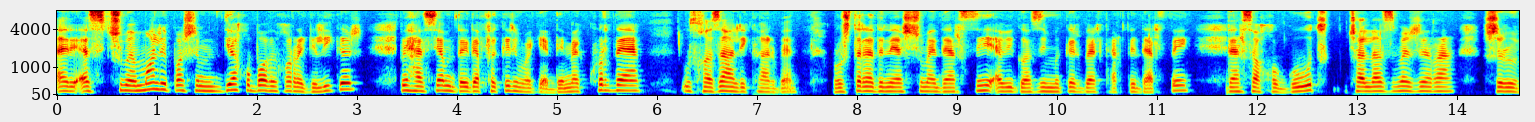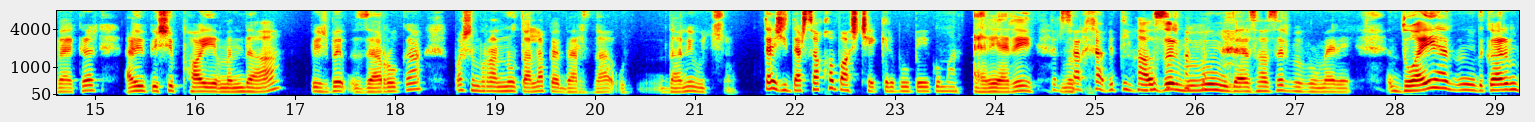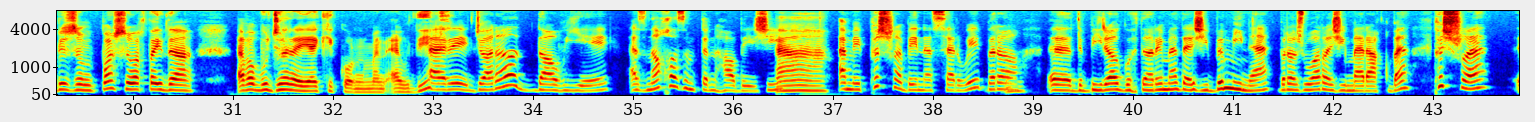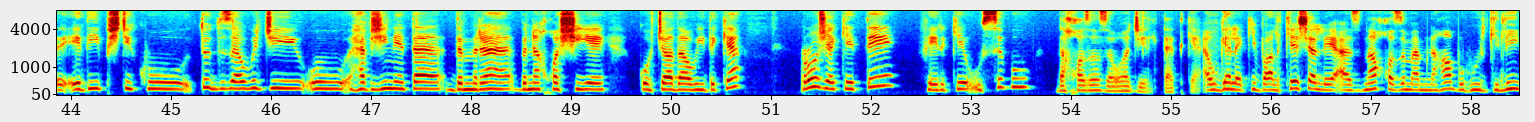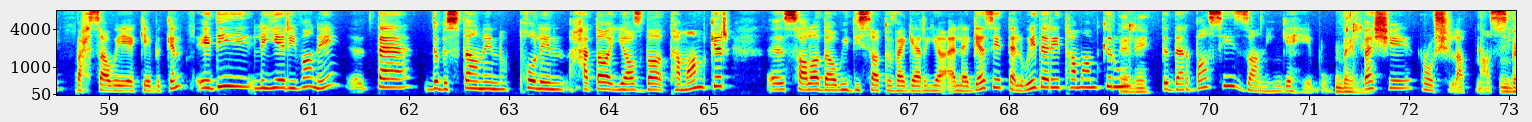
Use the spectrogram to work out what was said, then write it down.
ئەری ئەس چوومە ماڵی پاشم دیاخ و باێ خۆ ڕێگەلی کرد بێ هەسیام دەیدا فکریم وەگە دێمە کووردە. وتخوازە علی کار بێن ڕۆشترە دنیا شومە دەرسی ئەوی گازی مگر بەر تەختی دەرسی دەرسا خۆ گوت چەلازمە ژێرا شروع کرد ئەوی پیشی پایە مندا پێش بێ زەڕۆکە باشم ڕان نوتەلا پێ بەرزدا دانی وچم. جی دەرسا خۆ باش چێکر بوو بێگومان ئەریێ حاضر ببووم دەست حاضر ببوومەێ دوایی دکارم بژم پاش وەختیدا ئەوە بوو جارە یەکی کۆن من ئەودی ئەرێ جارە داویە ez naxwazim tinha bêjî em ê pişre bêne serwê bira dibîra guhdarê me de jî bimîne bira jiwara jî meraq be pişre êdî piştî ku tu dizewicî û hevjînê te dimre bi nexweşiyê koça da wî dike rojekê tê fêrikê û sibû دەخوازە زەواجێلتەتکە ئەو گەلێکی باڵکێشە لێ ئەز ناخوازم ئەمنەها بە هورگلی بەحساوەیەکێ بکن ئێدی لە یێریوانێ تە دەبستانین پۆلین حتا یازدا تەمام کرد ساڵا داوی دیسات و ڤگەریە ئەلەگەزێ تەلوێ دەرێ تەمام کرد دە دەرباسی زانهینگە هێبوو بەشێ ڕۆژلات ناسی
